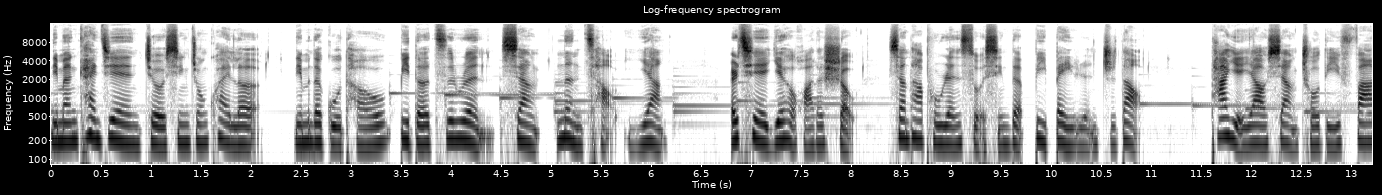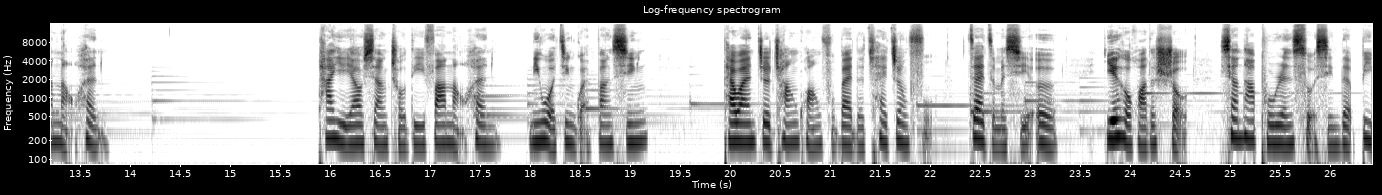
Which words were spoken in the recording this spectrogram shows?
你们看见就心中快乐，你们的骨头必得滋润，像嫩草一样。而且耶和华的手向他仆人所行的，必被人知道。他也要向仇敌发恼恨，他也要向仇敌发恼恨。你我尽管放心。台湾这猖狂腐败的蔡政府，再怎么邪恶，耶和华的手向他仆人所行的，必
